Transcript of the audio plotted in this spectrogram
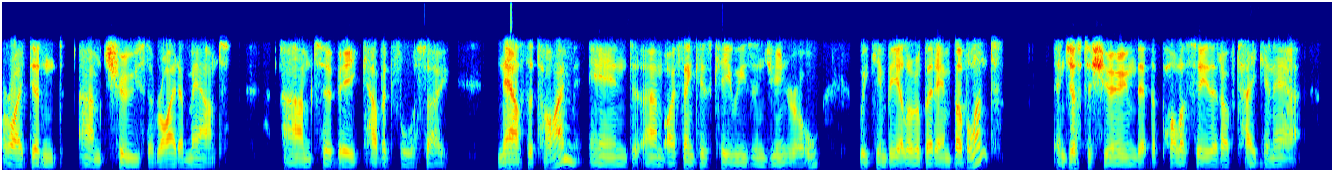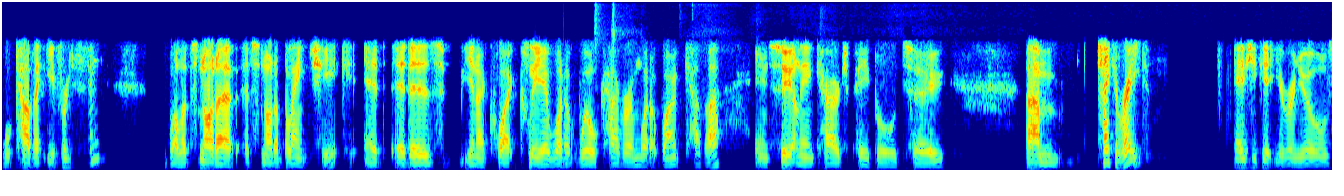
or I didn't um, choose the right amount um, to be covered for. So now's the time, and um, I think as Kiwis in general, we can be a little bit ambivalent and just assume that the policy that I've taken out will cover everything well, it's not a it's not a blank check. It it is you know quite clear what it will cover and what it won't cover, and certainly encourage people to um, take a read as you get your renewals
